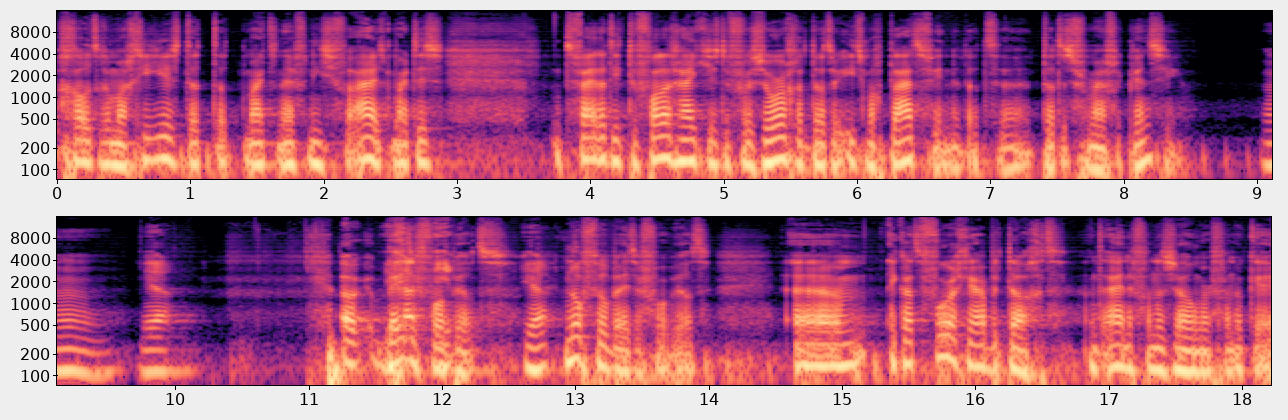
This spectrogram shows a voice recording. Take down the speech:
grotere magie is, dat, dat maakt dan even niet zoveel uit. Maar het is het feit dat die toevalligheidjes ervoor zorgen dat er iets mag plaatsvinden, dat, eh, dat is voor mij frequentie. Mm, ja. Oh, beter gaat- voorbeeld. Ja. Nog veel beter voorbeeld. Ehm, ik had vorig jaar bedacht, aan het einde van de zomer, van oké.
